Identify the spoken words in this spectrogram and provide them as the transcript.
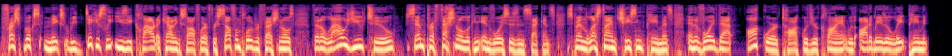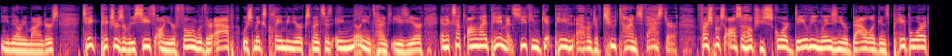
FreshBooks makes ridiculously easy cloud accounting software for self-employed professionals that allows you to send professional looking invoices in seconds, spend less time chasing payments, and avoid that awkward talk with your client with automated late payment email reminders. Take pictures of receipts on your phone with their app, which makes claiming your expenses a million times easier and accept online payments so you can get paid an average of two times faster. FreshBooks also helps you score daily wins in your battle against paperwork,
